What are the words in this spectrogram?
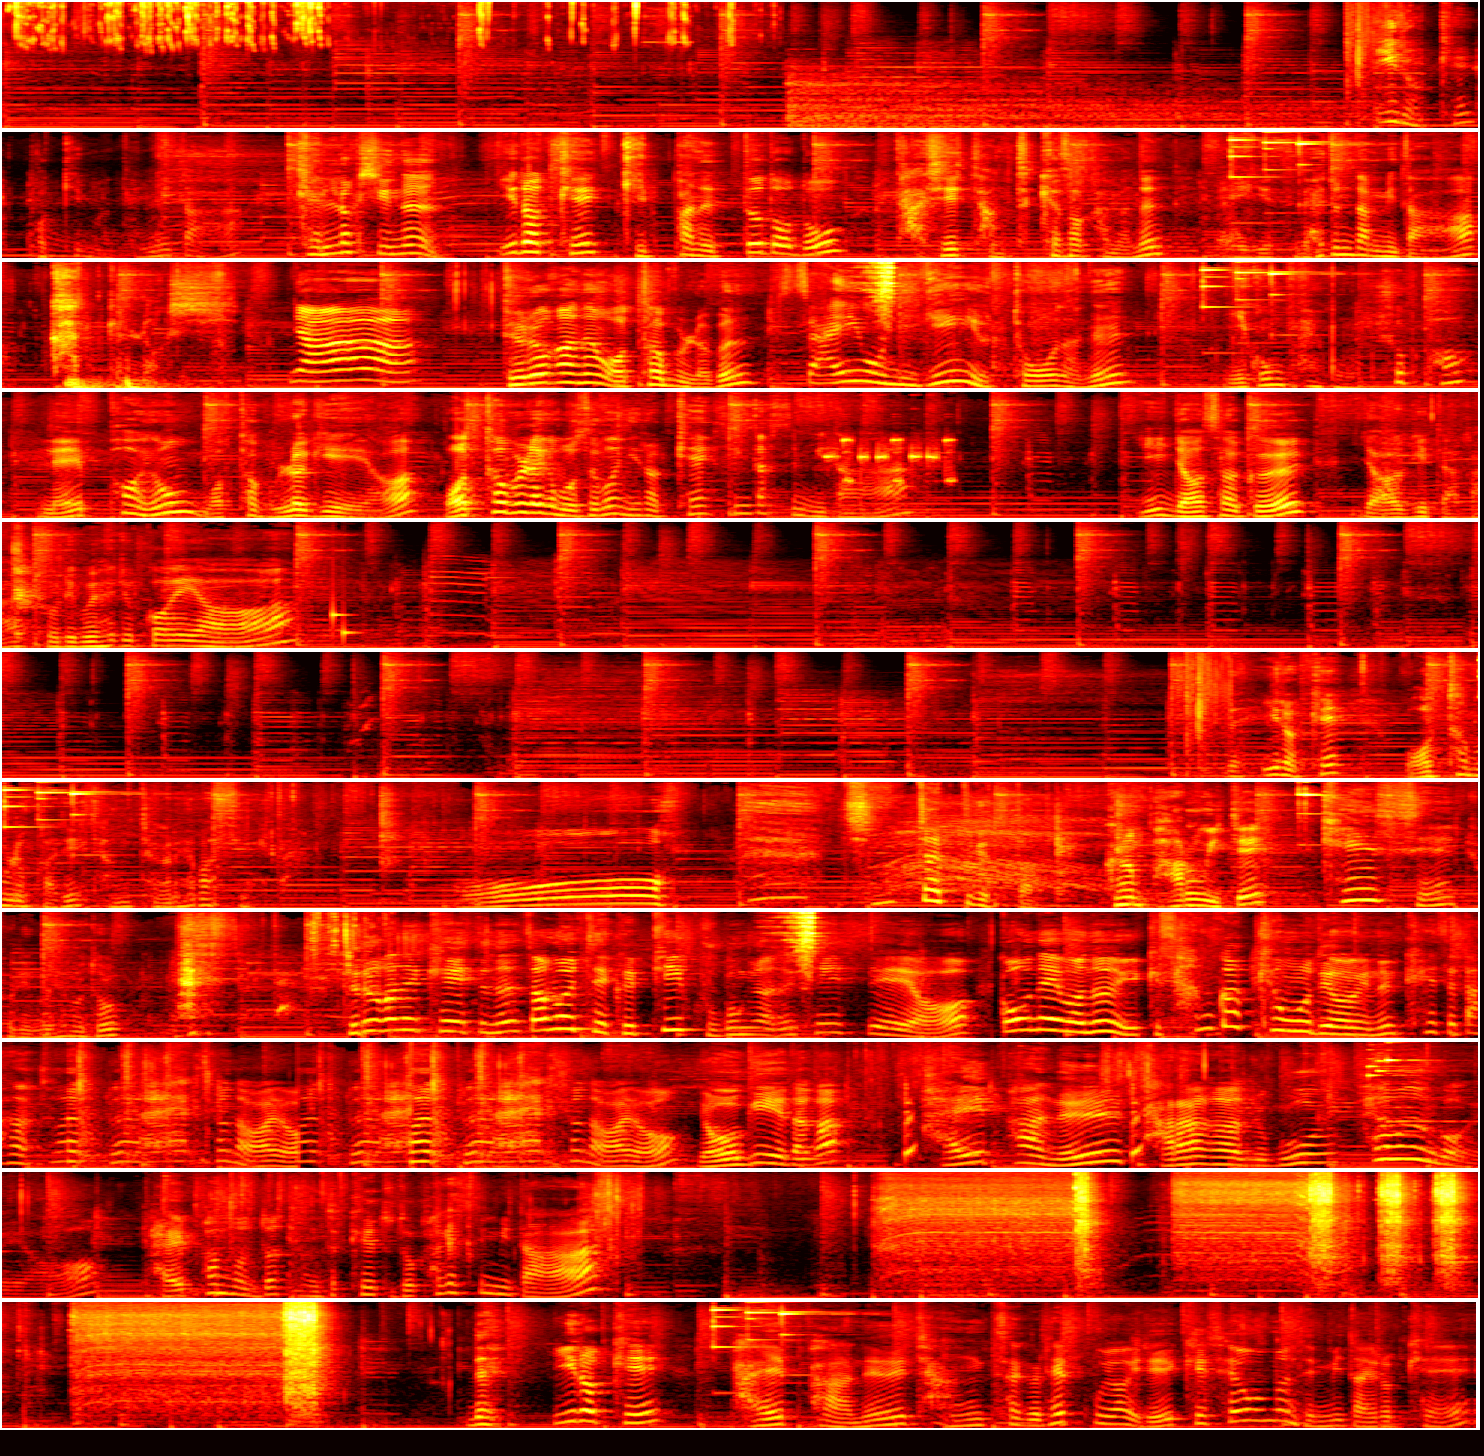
이렇게 벗기면 됩니다. 갤럭시는 이렇게 기판을 뜯어도 다시 장착해서 가면은 AS를 해준답니다. 갓 갤럭시. 야! 들어가는 워터블럭은 사이오닉이 유통을 하는 2080 슈퍼 래퍼용 워터블럭이에요. 워터블럭의 모습은 이렇게 생겼습니다. 이 녀석을 여기다가 조립을 해줄 거예요. 네, 이렇게 워터블럭까지 장착을 해봤습니다. 오, 진짜 예쁘겠다. 그럼 바로 이제 케이스에 조립을 해보도록. 들어가는 케이스는 서멀테크 P90이라는 케이스예요. 꺼내면은 이렇게 삼각형으로 되어 있는 케이스가 딱 하나 튀어나와요. 튀어나와요. 여기에다가 발판을 달아가지고 세우는 거예요. 발판 먼저 장착해 두도록 하겠습니다. 네, 이렇게 발판을 장착을 했고요. 이제 이렇게 세우면 됩니다. 이렇게.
